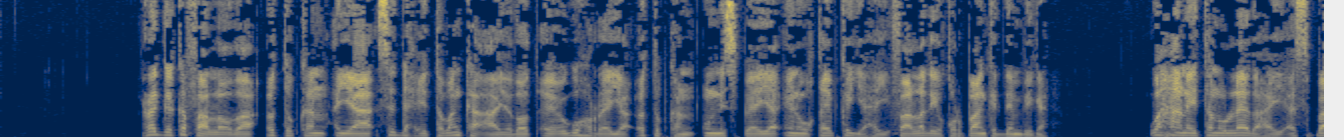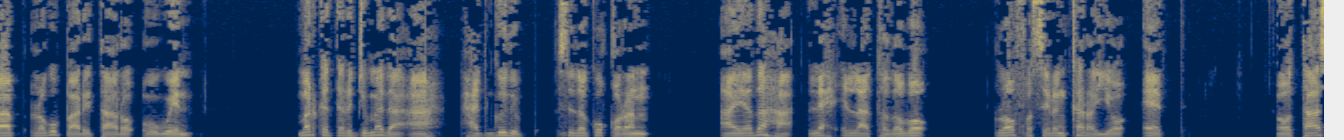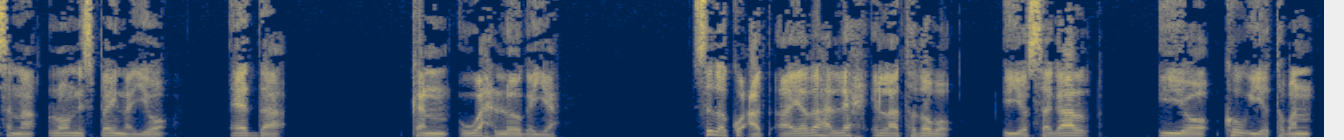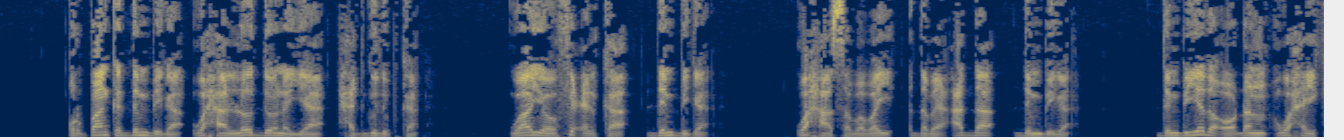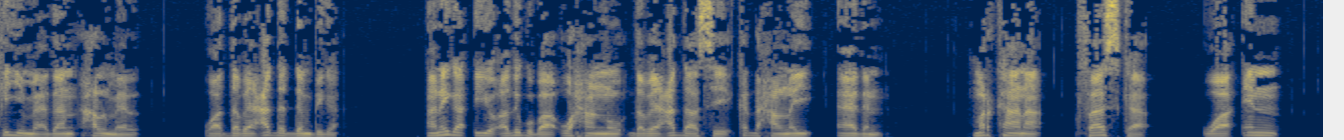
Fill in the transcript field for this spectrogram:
Ragga ka faallooda cutubkan ayaa saddex iyo tobanka aayadood ee ugu horreeya cutubkan u nisbeeya inuu qayb ka yahay faalladii qurbaanka dembiga. Waxaanay tanu leedahay asbaab lagu baaritaaro oo weyn. Marka tarjumada ah xadgudub sida ku qoran aayadaha lix ilaa toddoba loo fasiran karayo eed oo taasna loo nisbaynayo eedda kan wax loogaya. Sida ku cad aayadaha lix ilaa toddoba iyo sagaal iyo kow iyo toban qurbaanka dembiga waxaa loo doonayaa xadgudubka waayo ficilka dembiga waxaa sababay dabeecadda dembiga dembiyada oo dhan waxay ka yimaadaan hal meel. Waa dabeecadda dembiga. Aniga iyo adiguba waxaannu dabeecaddaasi ka dhaxalnay aadan. Markaana faaska waa in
